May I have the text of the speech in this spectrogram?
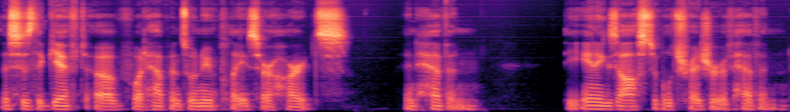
This is the gift of what happens when we place our hearts in heaven, the inexhaustible treasure of heaven.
